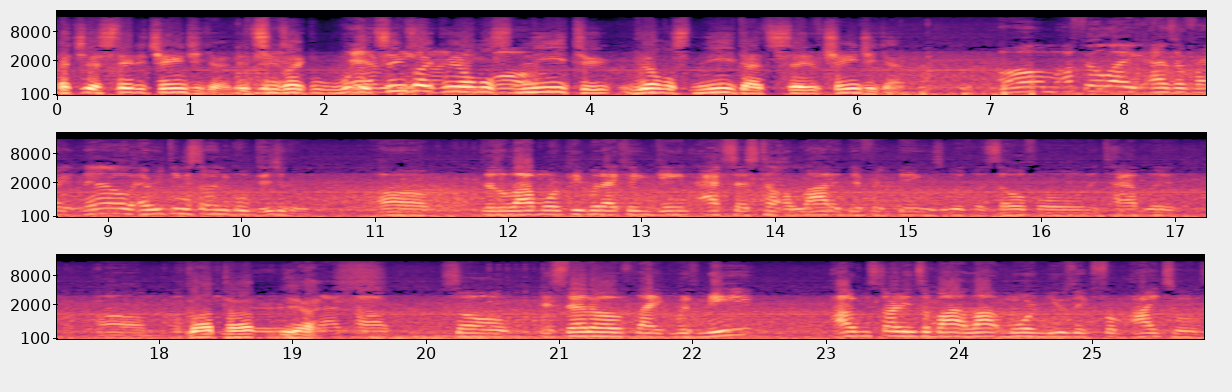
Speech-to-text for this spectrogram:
a, a state of change again. It seems like it seems like we almost evolve. need to we almost need that state of change again. Um, I feel like as of right now, everything is starting to go digital. Um, there's a lot more people that can gain access to a lot of different things with a cell phone, a tablet, um, a Laptop, computer, yeah. laptop. So instead of like with me, I'm starting to buy a lot more music from iTunes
